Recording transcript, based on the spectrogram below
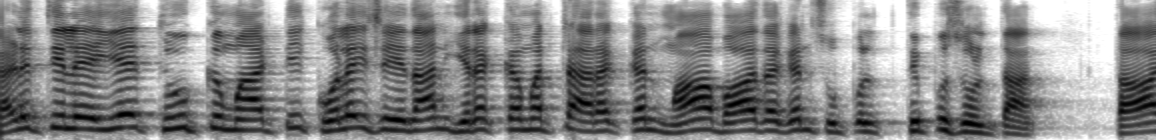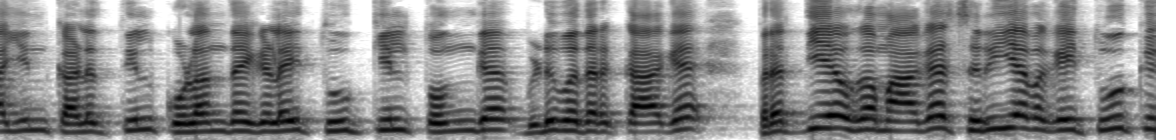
கழுத்திலேயே தூக்கு மாட்டி கொலை செய்தான் இரக்கமற்ற அரக்கன் மாபாதகன் சுப்புல் திப்பு சுல்தான். தாயின் கழுத்தில் குழந்தைகளை தூக்கில் தொங்க விடுவதற்காக பிரத்யேகமாக சிறிய வகை தூக்கு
